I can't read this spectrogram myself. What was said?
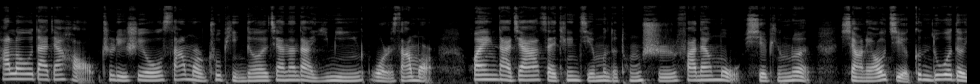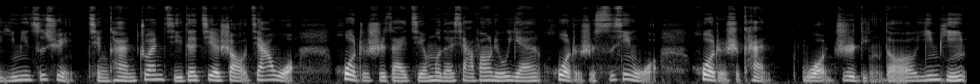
Hello，大家好，这里是由 Summer 出品的加拿大移民，我是 Summer，欢迎大家在听节目的同时发弹幕、写评论。想了解更多的移民资讯，请看专辑的介绍，加我，或者是在节目的下方留言，或者是私信我，或者是看我置顶的音频。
